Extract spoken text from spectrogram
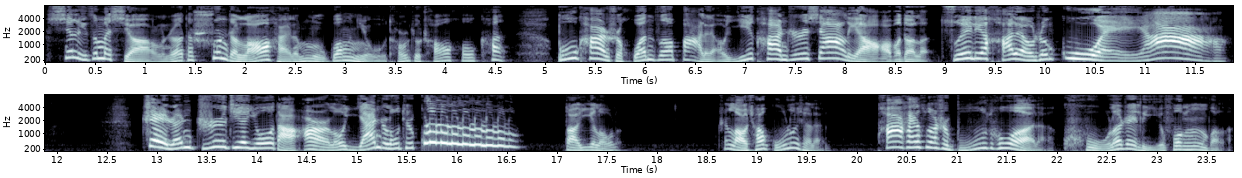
心里这么想着，他顺着老海的目光，扭头就朝后看。不看是还则罢了，一看之下了不得了，嘴里喊两声“鬼呀”！这人直接由打二楼沿着楼梯咕噜噜噜噜噜噜噜到一楼了。这老乔咕噜下来了，他还算是不错的，苦了这李疯子了。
